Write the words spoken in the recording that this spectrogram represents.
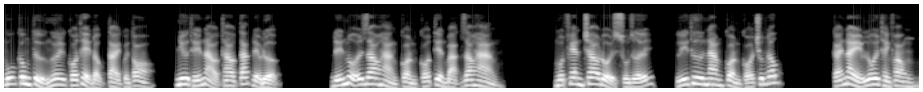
ngũ công tử ngươi có thể độc tài quyền to, như thế nào thao tác đều được. Đến nỗi giao hàng còn có tiền bạc giao hàng. Một phen trao đổi xuống dưới, Lý Thư Nam còn có chút ốc. Cái này lôi thành phong,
